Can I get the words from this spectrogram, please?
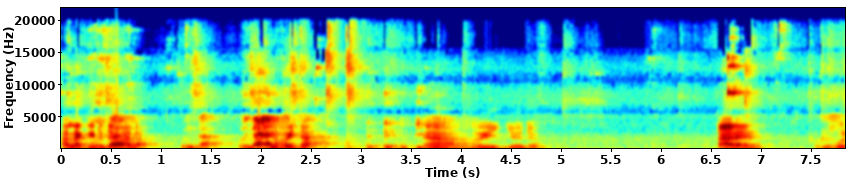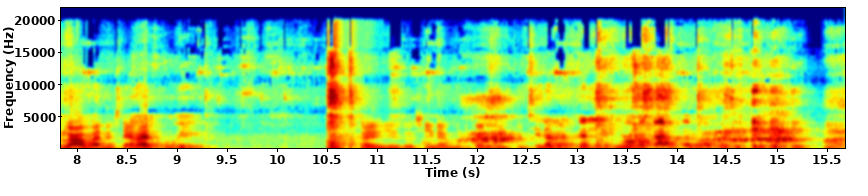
હાલા કરી જાવ હાલા. હોઈ જા. હા હોઈ ગયો જો તારે પૂરું આવવાનું છે હાલ ભાઈ એ તો શિરામણ કરી લીધું શિરામણ કરી લીધું હવે કામ કરવા મળી હા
